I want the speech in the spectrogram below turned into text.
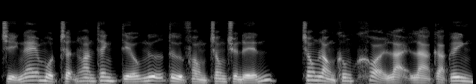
chỉ nghe một trận hoan thanh tiếu ngữ từ phòng trong truyền đến, trong lòng không khỏi lại là cả kinh.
